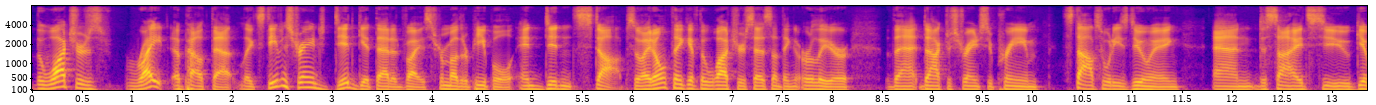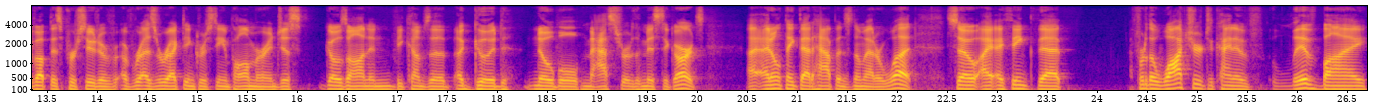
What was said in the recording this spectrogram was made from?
the Watcher's right about that. Like Stephen Strange did get that advice from other people and didn't stop. So I don't think if the Watcher says something earlier that Doctor Strange Supreme stops what he's doing and decides to give up this pursuit of, of resurrecting Christine Palmer and just goes on and becomes a, a good, noble master of the mystic arts. I, I don't think that happens no matter what. So I, I think that for the watcher to kind of live by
